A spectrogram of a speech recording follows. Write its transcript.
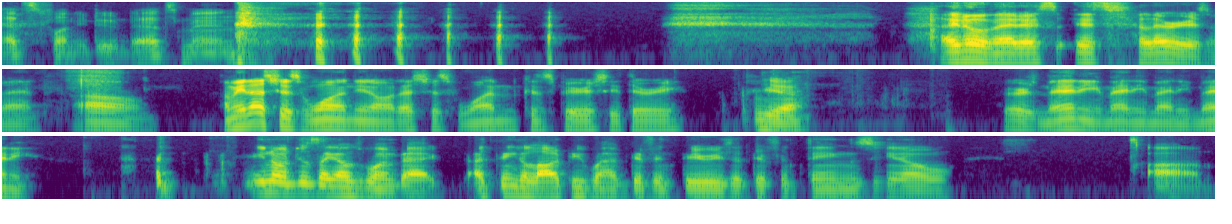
that's funny, dude. That's man. I know, man. It's it's hilarious, man. Um, I mean, that's just one, you know, that's just one conspiracy theory. Yeah, There's many, many, many, many. you know, just like I was going back, I think a lot of people have different theories of different things. You know, um,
